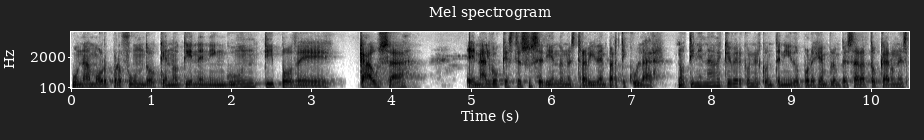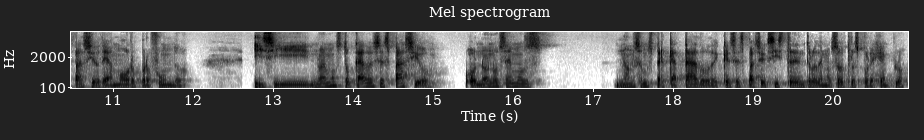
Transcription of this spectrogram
un amor profundo que no tiene ningún tipo de causa en algo que esté sucediendo en nuestra vida en particular. No tiene nada que ver con el contenido. Por ejemplo, empezar a tocar un espacio de amor profundo. Y si no hemos tocado ese espacio o no nos hemos no nos hemos percatado de que ese espacio existe dentro de nosotros, por ejemplo,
